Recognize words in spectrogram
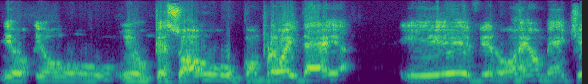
e o, e o, e o pessoal comprou a ideia e virou realmente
